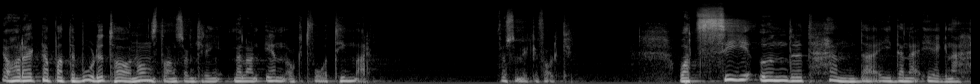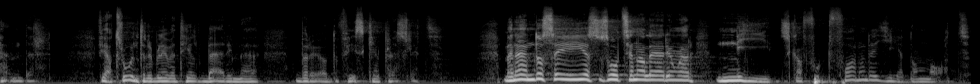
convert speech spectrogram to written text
Jag har räknat på att det borde ta någonstans omkring mellan en och två timmar. För så mycket folk. Och att se undret hända i dina egna händer. För jag tror inte det blev ett helt berg med bröd och fisk helt plötsligt. Men ändå säger Jesus åt sina lärjungar, ni ska fortfarande ge dem mat.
